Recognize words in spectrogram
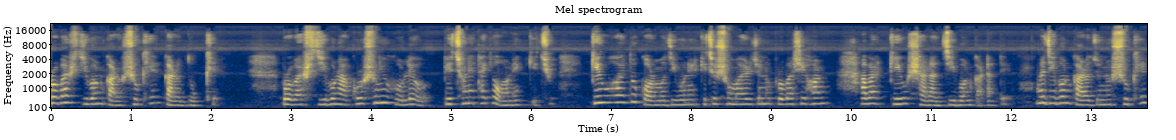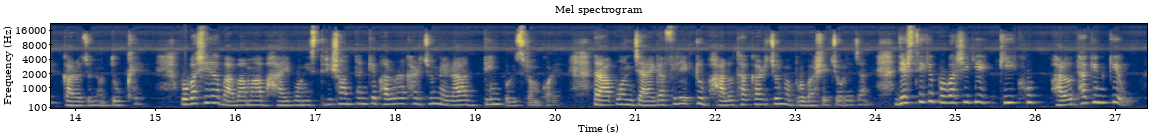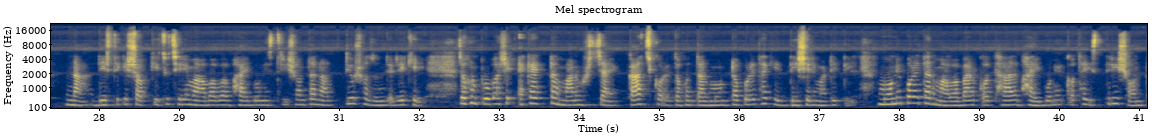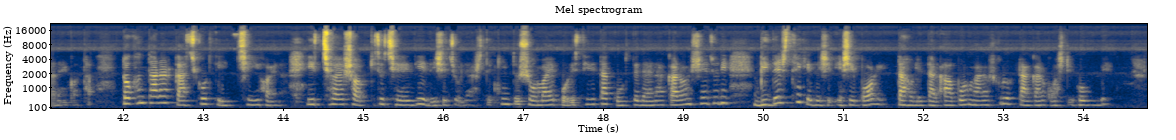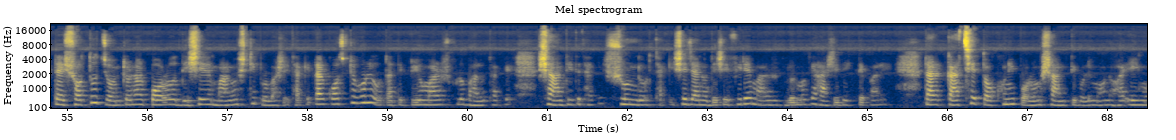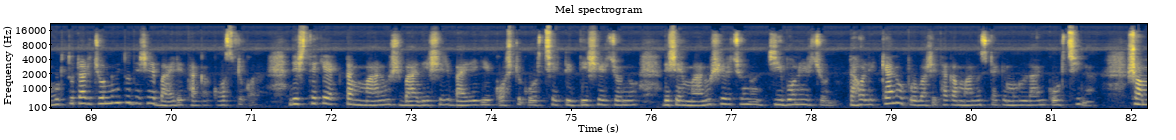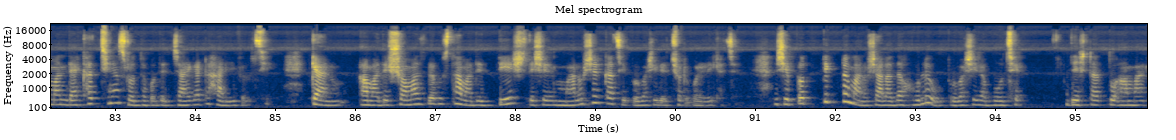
প্রবাস জীবন কারও সুখে, কারও দুঃখে। প্রবাস জীবন আকর্ষণীয় হলেও পেছনে থাকে অনেক কিছু। কেউ হয়তো কর্মজীবনের কিছু সময়ের জন্য প্রবাসী হন, আবার কেউ সারা জীবন কাটাতে। মানে জীবন কারোর জন্য সুখের কারোর জন্য দুঃখের প্রবাসীরা বাবা মা, ভাই, বোন, স্ত্রী, সন্তানকে ভালো রাখার জন্য রাত দিন পরিশ্রম করেন তারা আপন জায়গা ফেলে একটু ভালো থাকার জন্য প্রবাসে চলে যান। দেশ থেকে প্রবাসী গিয়ে কি খুব ভালো থাকেন কেউ? না, দেশ থেকে সব কিছু ছেড়ে মা বাবা, ভাই বোন, স্ত্রী, সন্তান, আত্মীয় স্বজনদের রেখে যখন প্রবাসে একা একটা মানুষ যায়, কাজ করে, তখন তার মনটা পড়ে থাকে দেশের মাটিতেই। মনে পড়ে তার মা বাবার কথা, ভাই বোনের কথা, স্ত্রী, সন্তানের কথা। তখন তার আর কাজ করতে ইচ্ছেই হয় না। ইচ্ছে হয় সব কিছু ছেড়ে দিয়ে দেশে চলে আসতে। কিন্তু সময়, পরিস্থিতি তা করতে দেয় না। কারণ সে যদি বিদেশ থেকে দেশে এসে পড়ে, তাহলে তার আপন মানুষগুলো টাকার কষ্টে ভুগবে। তাই শত যন্ত্রণার পরও দেশের মানুষটি প্রবাসে থাকে। তার কষ্ট হলেও তাতে প্রিয় মানুষগুলো ভালো থাকে, শান্তিতে থাকে, সুন্দর থাকে। সে যেন দেশে ফিরে মানুষগুলোর মুখে হাসি দেখতে পারে। তার কাছে তখনই পরম শান্তি বলে মনে হয়। এই মুহূর্তটার জন্যই তো দেশের বাইরে থাকা কষ্ট করা। দেশ থেকে একটা মানুষ বা দেশের বাইরে গিয়ে কষ্ট করছে একটি দেশের জন্য, দেশের মানুষের জন্য, জীবনের জন্য। তাহলে কেন প্রবাসে থাকা মানুষটাকে মূল্যায়ন করছি না? সম্মান দেখাচ্ছি না, শ্রদ্ধাবোধের জায়গাটা হারিয়ে ফেলছি। কেন? আমাদের সমাজ ব্যবস্থা আমাদের দেশ, দেশের মানুষের কাছে প্রবাসীদের ছোট করে রেখেছে। দেশের প্রত্যেকটা মানুষ আলাদা হলেও প্রবাসীরা বোঝে, দেশটা তো আমার,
